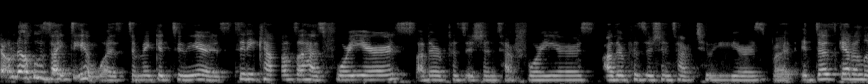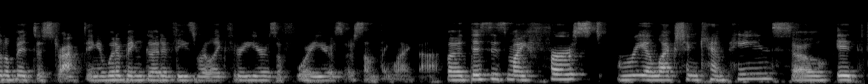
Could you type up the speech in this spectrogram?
don't know whose idea it was to make it two years. City council has four years, other positions have four years, other positions have two years, but it does get a little bit distracting. It would have been good if these were like three years or four years or something like that. But this is my first re-election campaign, so it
